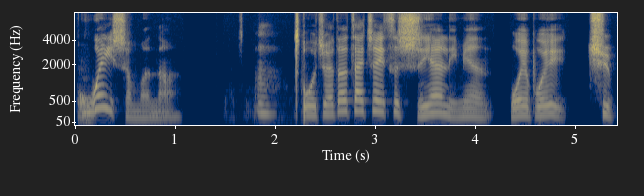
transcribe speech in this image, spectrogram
为什么呢？嗯，我觉得在这一次实验里面，我也不会去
